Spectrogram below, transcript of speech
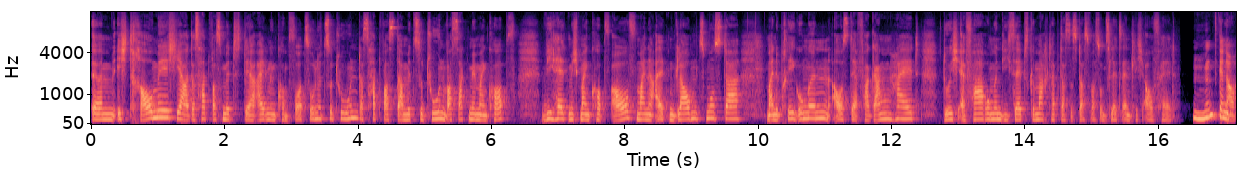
Ähm, ich traue mich, ja, das hat was mit der eigenen Komfortzone zu tun. Das hat was damit zu tun, was sagt mir mein Kopf? Wie hält mich mein Kopf auf? Meine alten Glaubensmuster, meine Prägungen aus der Vergangenheit durch Erfahrungen, die ich selbst gemacht habe, das ist das, was uns letztendlich aufhält. Mhm, genau.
